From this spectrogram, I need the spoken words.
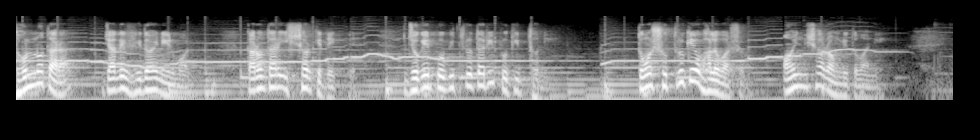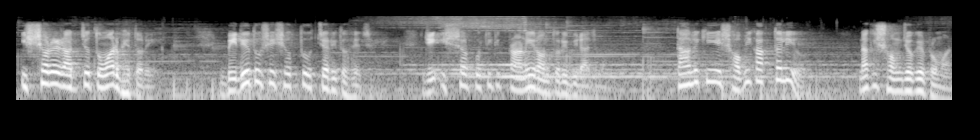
ধন্য তারা যাদের হৃদয় নির্মল, কারণ তারা ঈশ্বরকে দেখবে। যোগের পবিত্রতারই প্রতিধ্বনি। তোমার শত্রুকেও ভালোবাসো, অহিংসার অমৃতবাণী। ঈশ্বরের রাজ্য তোমার ভেতরে। বেদে তো সেই সত্য উচ্চারিত হয়েছে। যে ঈশ্বর প্রতিটি প্রাণের অন্তরে বিরাজমান। তাহলে কি এ সবই কাকতালীয়? নাকি সংযোগের প্রমাণ?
